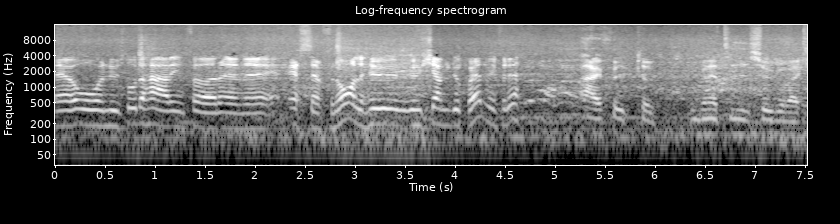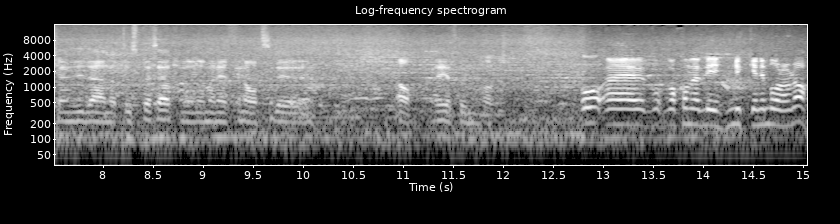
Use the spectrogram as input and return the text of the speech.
Eh, och nu står du här inför en eh, SM-final. Hur, hur, känner du själv inför det? Nej, skitkul. Gå ner 10-20 verkligen i järnet. Speciellt nu när man är i final. Så det, ja, det är helt underbart. Och eh, vad kommer bli nyckeln imorgon då?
